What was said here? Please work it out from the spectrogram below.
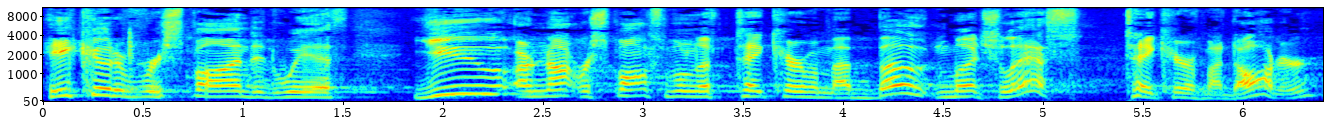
He could have responded with, You are not responsible enough to take care of my boat, much less take care of my daughter.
